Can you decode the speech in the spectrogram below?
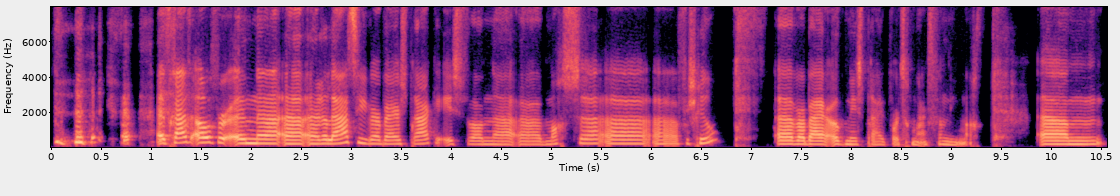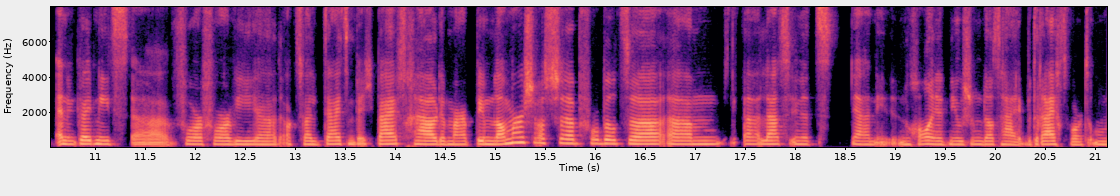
het gaat over een, uh, een, relatie waarbij er sprake is van uh, machtsverschil. Waarbij er ook misbruik wordt gemaakt van die macht. Um, en ik weet niet voor, voor wie de actualiteit een beetje bij heeft gehouden, maar Pim Lammers was bijvoorbeeld um, laatst in het, ja, nogal in het nieuws omdat hij bedreigd wordt om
